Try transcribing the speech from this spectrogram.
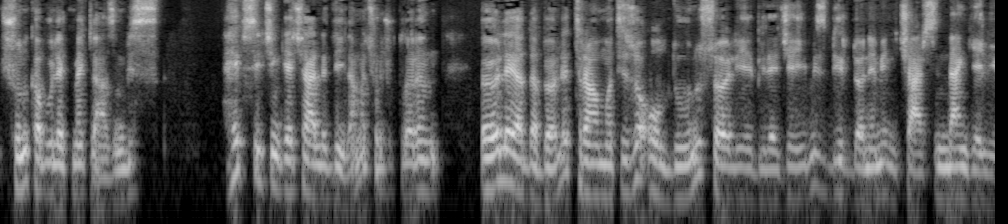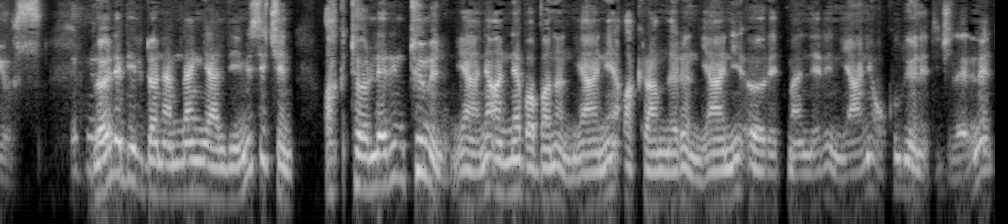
şunu kabul etmek lazım. Biz hepsi için geçerli değil ama çocukların öyle ya da böyle travmatize olduğunu söyleyebileceğimiz bir dönemin içerisinden geliyoruz. Böyle bir dönemden geldiğimiz için aktörlerin tümünün yani anne babanın yani akranların yani öğretmenlerin yani okul yöneticilerinin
